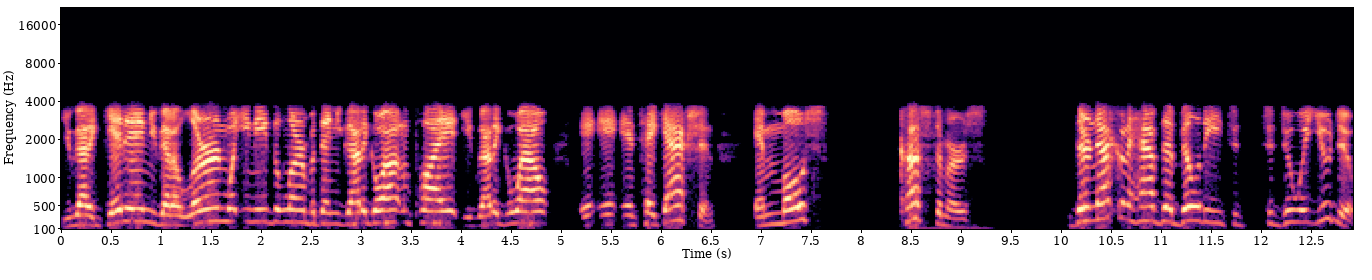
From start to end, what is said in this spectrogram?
You got to get in, you got to learn what you need to learn, but then you got to go out and apply it. You got to go out and, and, and take action. And most customers, they're not going to have the ability to, to do what you do.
